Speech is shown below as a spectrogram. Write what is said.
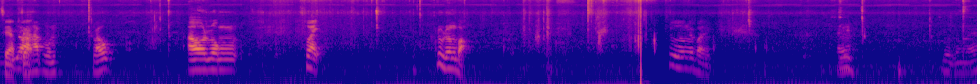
เสียบสุดยอเสียดบครับผม แล้ว เอาลงถ้วยดูเรื่องบอกดูเรื่องเลยบ่อยดูดลงเลย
